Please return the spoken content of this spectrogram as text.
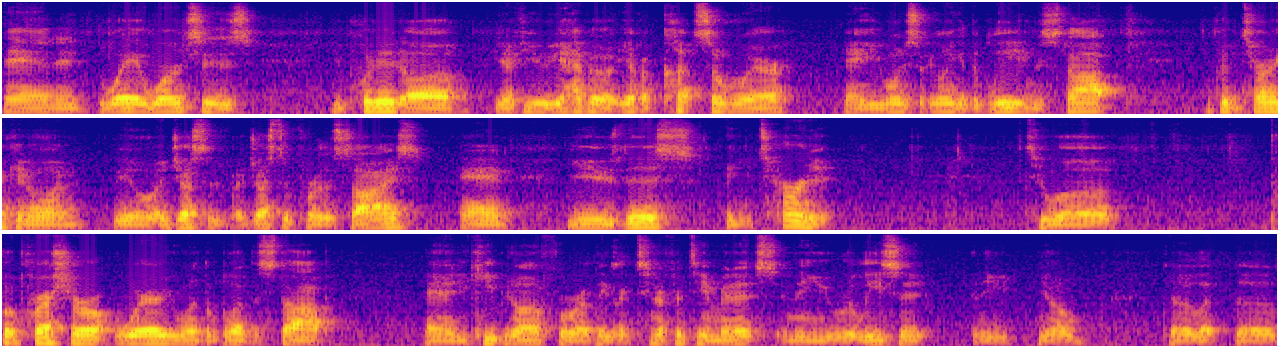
And it, the way it works is, you put it. Uh, if you, you have a you have a cut somewhere and you want to, you want to get the bleeding to stop, you put the tourniquet on, you know, adjust it, adjust it for the size, and you use this and you turn it to uh, put pressure where you want the blood to stop, and you keep it on for I think like 10 or 15 minutes, and then you release it, and then you, you know, to let the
